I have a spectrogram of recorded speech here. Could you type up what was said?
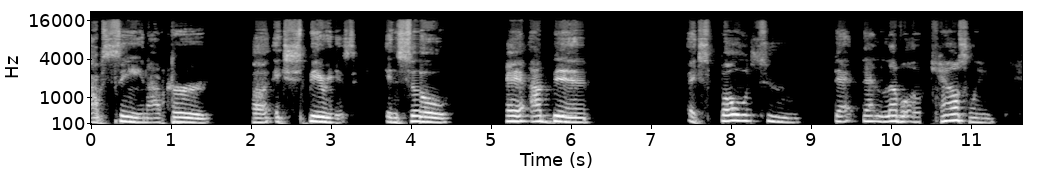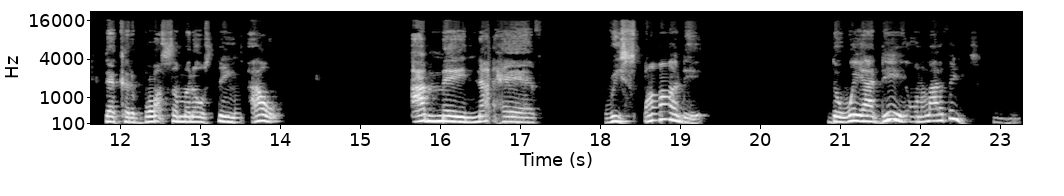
I've seen, I've heard, uh, experienced. And so had I've been exposed to that that level of counseling that could have brought some of those things out, I may not have responded the way I did on a lot of things Mhm.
